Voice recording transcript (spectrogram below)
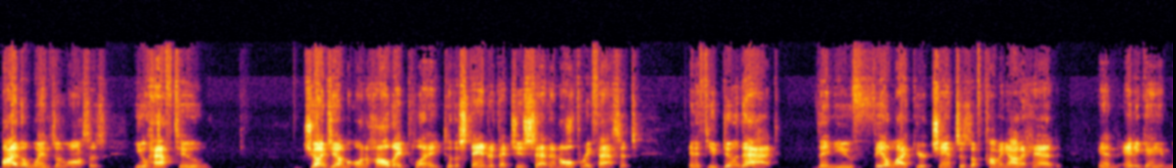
by the wins and losses. You have to judge them on how they play to the standard that you set in all three facets. And if you do that, then you feel like your chances of coming out ahead in any game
